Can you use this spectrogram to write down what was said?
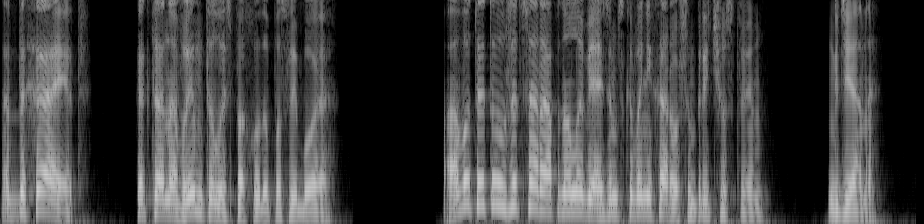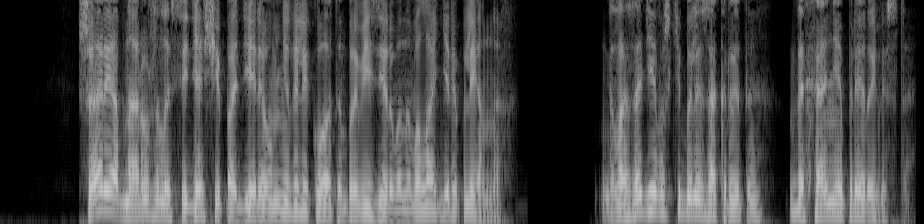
Отдыхает. Как-то она вымоталась, походу, после боя. А вот это уже царапнуло Вяземского нехорошим предчувствием. Где она? Шари обнаружилась сидящей под деревом недалеко от импровизированного лагеря пленных. Глаза девушки были закрыты, дыхание прерывисто.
